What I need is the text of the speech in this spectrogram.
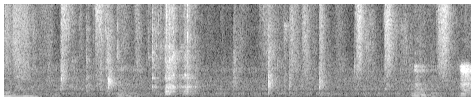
นี่นะ อืม อืมอืม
